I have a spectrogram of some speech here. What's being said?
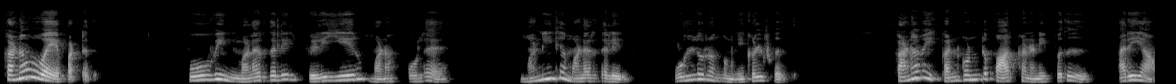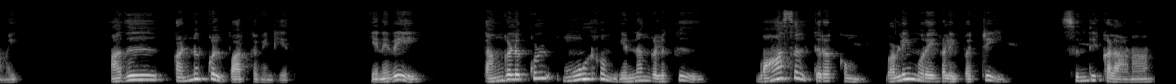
கனவு வயப்பட்டது. பூவின் மலர்தலில் வெளியேறும் மனம் போல மனித மலர்தலில் உள்ளுறங்கும் நிகழ்வு அது. கனவை கண்கொண்டு பார்க்க நினைப்பது அறியாமை. அது கண்ணுக்குள் பார்க்க வேண்டியது. எனவே தங்களுக்குள் மூழ்கும் எண்ணங்களுக்கு வாசல் திறக்கும் வழிமுறைகளை பற்றி சிந்திக்கலானான்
